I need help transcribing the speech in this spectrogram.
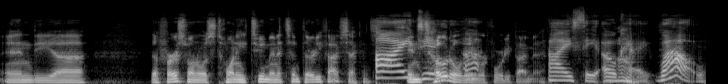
and the uh, the first one was 22 minutes and 35 seconds. I In did- total, they uh, were 45 minutes. I see. Okay. Wow.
